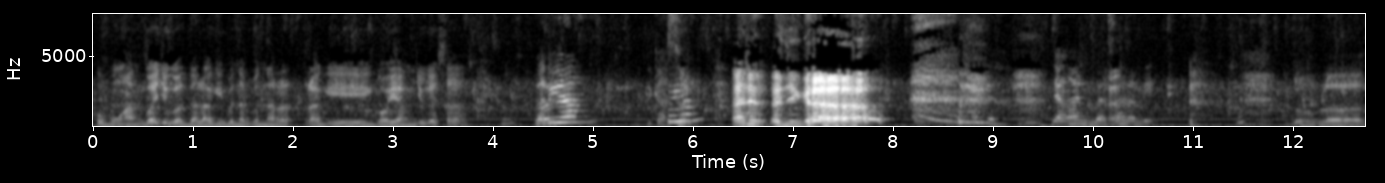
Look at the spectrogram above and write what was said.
hubungan gue juga udah lagi bener-bener lagi goyang juga sel. Goyang. Di kasur. Aduh anjing. Gak jangan basah nanti. Goblok.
